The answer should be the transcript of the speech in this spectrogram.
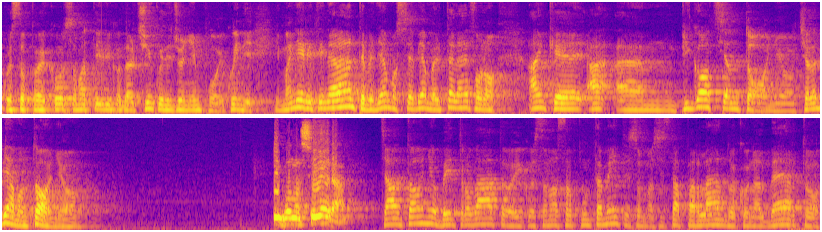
questo percorso matildico dal 5 di giugno in poi. Quindi in maniera itinerante vediamo se abbiamo il telefono anche a ehm, Pigozzi Antonio. Ce l'abbiamo Antonio? Buonasera. Ciao Antonio, ben trovato in questo nostro appuntamento. Insomma, si sta parlando con Alberto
